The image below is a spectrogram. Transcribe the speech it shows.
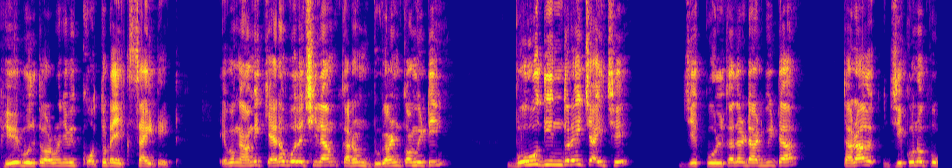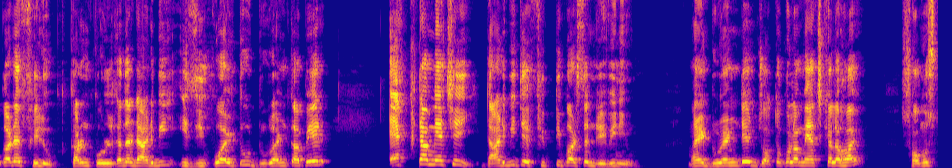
ভেবে বলতে পারব না আমি কতটা এক্সাইটেড এবং আমি কেন বলেছিলাম, কারণ ডুরান্ড কমিটি বহু দিন ধরেই চাইছে যে কলকাতা ডার্বিটা তারা যে কোনো প্রকারে ফেলুক। কারণ Kolkata derby is equal to Durand কাপের একটা ম্যাচেই ডার্বিতে ফিফটি পার্সেন্ট রেভিনিউ মানে ডুরান্টের যতগুলো ম্যাচ খেলা হয়, সমস্ত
